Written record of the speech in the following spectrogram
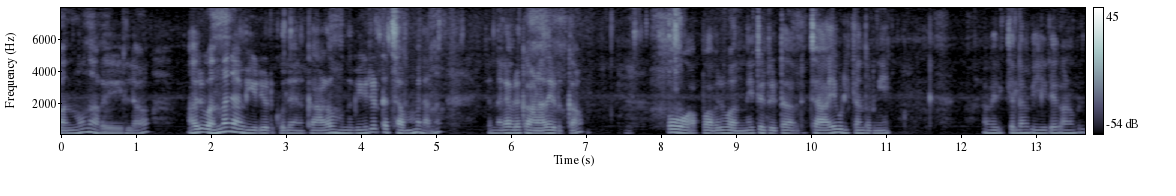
വന്നു എന്നറിയില്ല അവർ വന്നാൽ ഞാൻ വീഡിയോ എടുക്കില്ല? എനിക്ക് ആളെ മുന്ന് വീഡിയോ എടുക്കാൻ ചമ്മലാണ്. എന്നാലും അവരെ കാണാതെ എടുക്കാം. ഓ അപ്പോൾ അവർ വന്നിട്ടുണ്ട് കേട്ടോ അവർ ചായ കുടിക്കാൻ തുടങ്ങി. അവർക്കെല്ലാം വീഡിയോ കാണുമ്പോൾ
